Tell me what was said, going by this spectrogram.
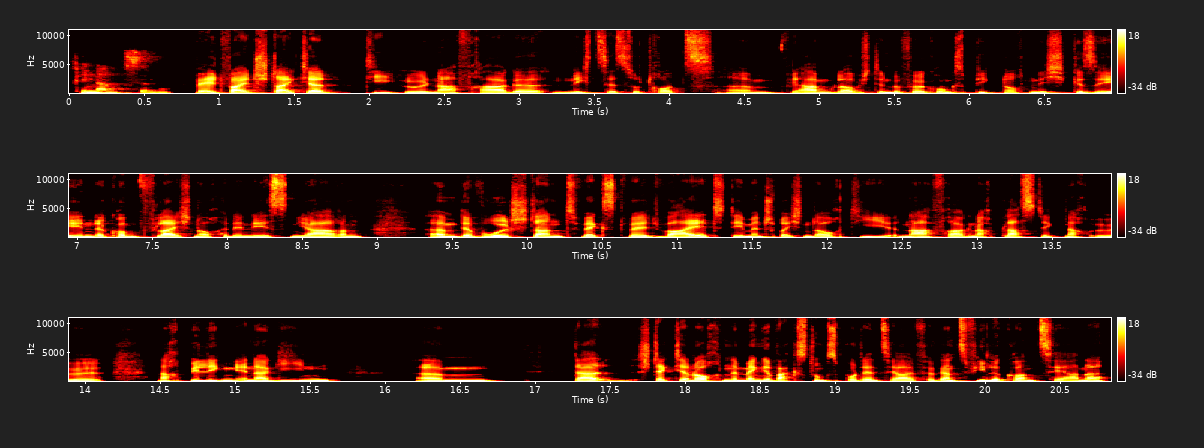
Finanzsinne. Weltweit steigt ja die Ölnachfrage nichtsdestotrotz. Ähm, wir haben, glaube ich, den Bevölkerungspeak noch nicht gesehen. Der kommt vielleicht noch in den nächsten Jahren. Ähm, der Wohlstand wächst weltweit, dementsprechend auch die Nachfrage nach Plastik, nach Öl, nach billigen Energien. Ähm, da steckt ja noch eine Menge Wachstumspotenzial für ganz viele Konzerne.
